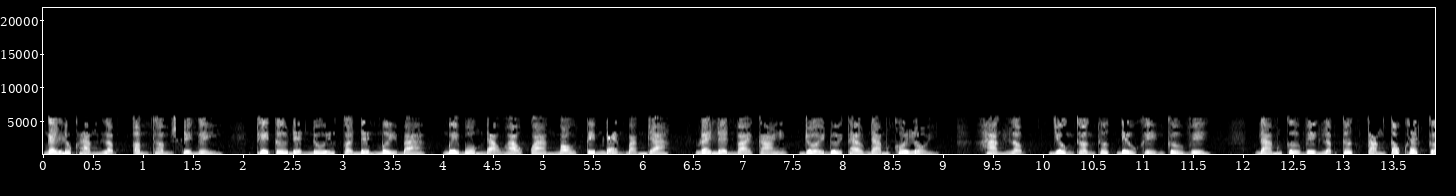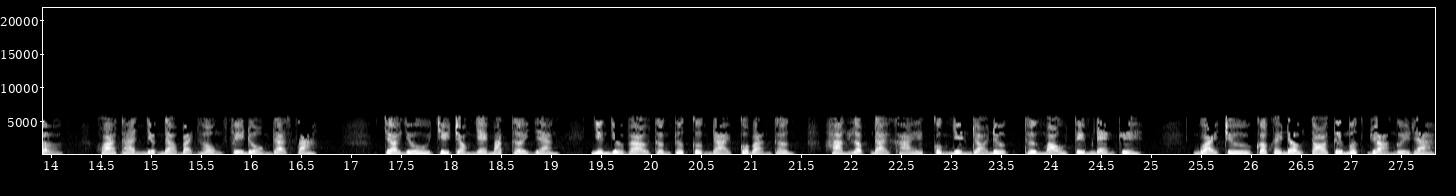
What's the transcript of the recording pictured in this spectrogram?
Ngay lúc Hàng Lập âm thầm suy nghĩ, thì từ đỉnh núi có đến 13, 14 đạo hào quang màu tím đen bắn ra, lóe lên vài cái rồi đuổi theo đám khôi lội. Hàng Lập dùng thần thức điều khiển cử viên, đám cử viên lập tức tăng tốc hết cỡ, hóa thành những đạo bạch hồng phi đồn đa xa. Cho dù chỉ trong nháy mắt thời gian, nhưng dựa vào thần thức cường đại của bản thân, Hàng Lập đại khái cũng nhìn rõ được thứ màu tím đen kia. Ngoài trừ có cái đầu to tới mức dọa người ra,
